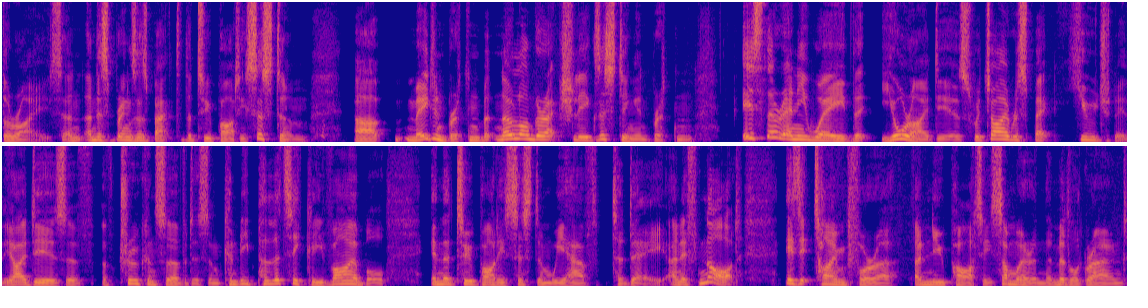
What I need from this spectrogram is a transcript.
the right. And, and this brings us back to the two party system, uh, made in Britain, but no longer actually existing in Britain. Is there any way that your ideas, which I respect hugely, the ideas of, of true conservatism, can be politically viable in the two party system we have today? And if not, is it time for a, a new party, somewhere in the middle ground,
